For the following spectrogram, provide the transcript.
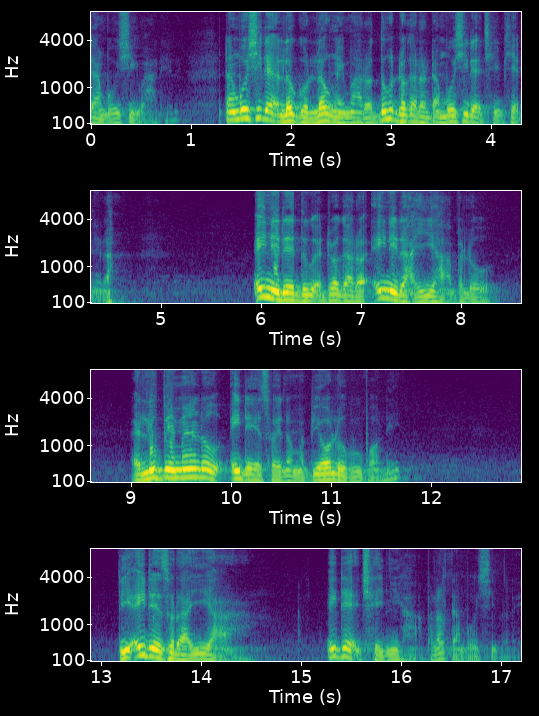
တန်ဖိုးရှိပါတယ်တန်ဖိုးရှိတဲ့အလုပ်ကိုလုပ်နေမှာတော့သူ့အတွက်ကတော့တန်ဖိုးရှိတဲ့အချိန်ဖြစ်နေတာအိတ်နေတဲ့သူအတွက်ကတော့အိတ်နေတာကြီးဟာဘလို့လူပင်မန်းလို့အိတ်တယ်ဆိုရင်တော့မပြောလို့ဘူးပေါ့လေဒီအိတ်တယ်ဆိုတာကြီးဟာအိတ်တဲ့အချိန်ကြီးဟာဘယ်လောက်တန်ဖိုးရှိသလဲ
